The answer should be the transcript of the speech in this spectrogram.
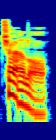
channel.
